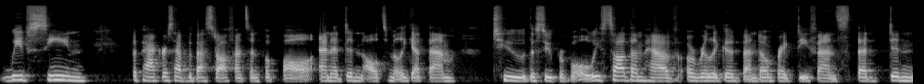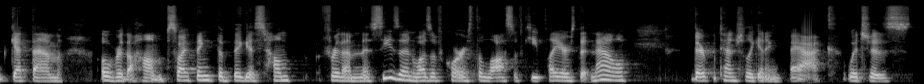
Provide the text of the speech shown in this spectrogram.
we've seen the Packers have the best offense in football, and it didn't ultimately get them to the Super Bowl. We saw them have a really good bend don't break defense that didn't get them over the hump. So I think the biggest hump for them this season was, of course, the loss of key players that now they're potentially getting back, which is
